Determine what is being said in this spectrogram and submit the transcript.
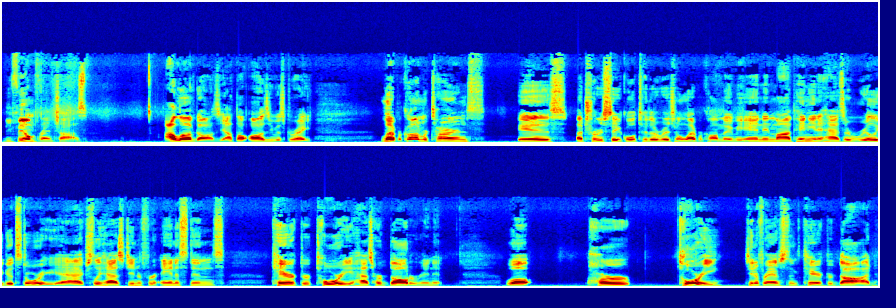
the film franchise. I loved Ozzy. I thought Ozzy was great. Leprechaun Returns is a true sequel to the original Leprechaun movie, and in my opinion, it has a really good story. It actually has Jennifer Aniston's character, Tori, has her daughter in it. Well, her Tori, Jennifer Aniston's character, died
